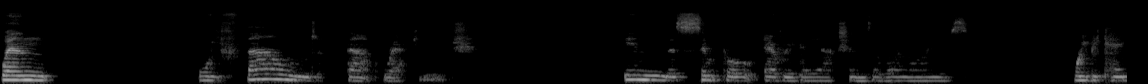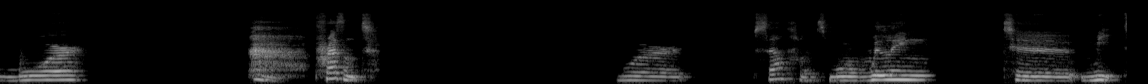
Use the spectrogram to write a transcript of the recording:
When we found that refuge in the simple everyday actions of our lives, we became more present, more selfless, more willing to meet,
